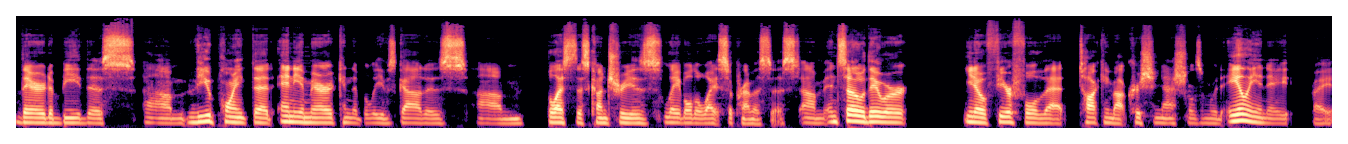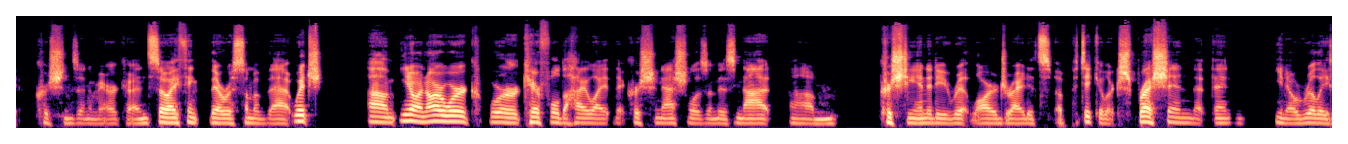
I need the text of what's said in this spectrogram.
there to be this um, viewpoint that any American that believes God is um, bless this country is labeled a white supremacist. Um, and so they were, you know, fearful that talking about Christian nationalism would alienate right Christians in America. And so I think there was some of that, which, um, you know, in our work, we're careful to highlight that Christian nationalism is not um, Christianity writ large, right? It's a particular expression that then, you know, really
